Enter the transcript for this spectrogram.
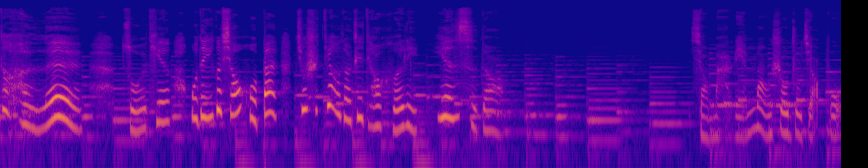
得很嘞！昨天我的一个小伙伴就是掉到这条河里淹死的。”小马连忙收住脚步，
